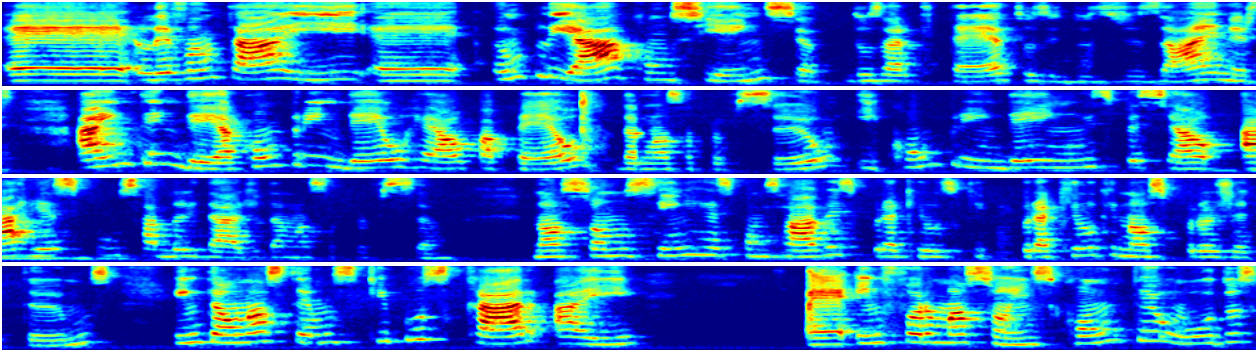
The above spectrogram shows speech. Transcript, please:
é, levantar e é, ampliar a consciência dos arquitetos e dos designers a entender, a compreender o real papel da nossa profissão e compreender, em especial, a responsabilidade da nossa profissão. Nós somos, sim, responsáveis por aquilo que, por aquilo que nós projetamos, então nós temos que buscar aí é, informações, conteúdos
